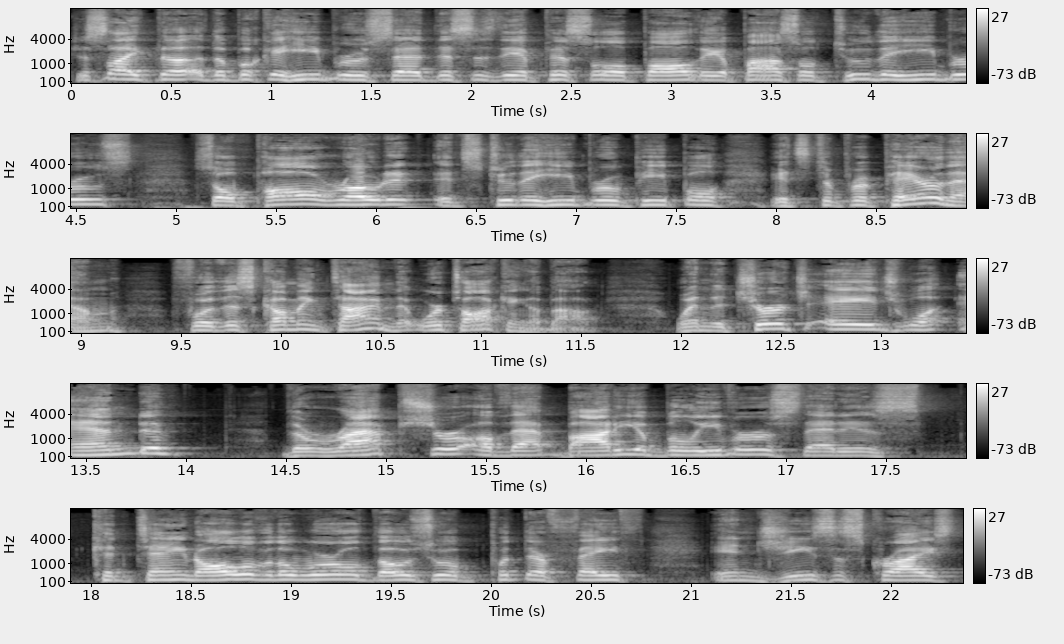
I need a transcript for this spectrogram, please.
Just like the, the book of Hebrews said, this is the epistle of Paul the apostle to the Hebrews. So Paul wrote it. It's to the Hebrew people, it's to prepare them for this coming time that we're talking about. When the church age will end, the rapture of that body of believers that is contained all over the world, those who have put their faith in Jesus Christ,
